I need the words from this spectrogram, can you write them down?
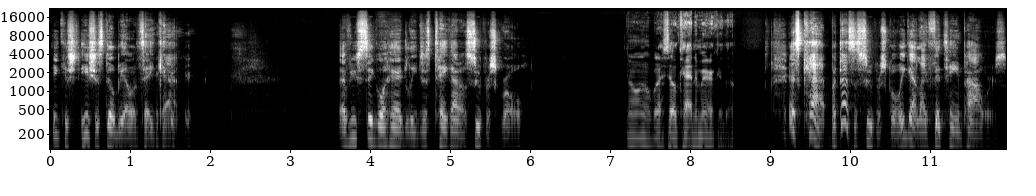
He could, he should still be able to take Cap. if you single handedly just take out a Super Scroll, No, no, but that's still Captain America though. it's Cap, but that's a Super Scroll. He got like 15 powers.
